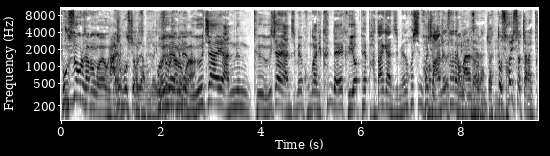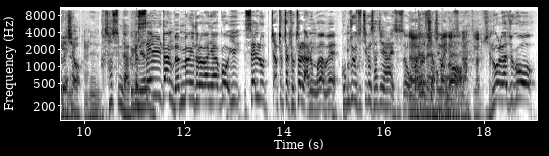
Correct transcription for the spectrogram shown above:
보수적으로 잡은 거예요. 근데. 아주 보수적으로 잡은 거예요. 보수적으로 잡은 거야. 왜냐면은 의자에 앉는 그 의자에 앉으면 공간이 큰데 그 옆에 바닥에 앉으면 훨씬, 훨씬 더 많은 더 사람이 많은 사람이 들어갑니다. 앉죠. 또서 있었잖아요, 뒤에는. 그렇죠. 음. 섰습니다. 그러니까 그러면 셀당 몇 명이 들어가냐고 이 셀로 쫙쫙쫙 격자를 나눈 거야. 왜? 공중에서 찍은 사진이 하나 있었어요. 네, 오마이뉴스 그렇죠. 찍은. 그걸 가지고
